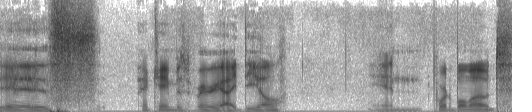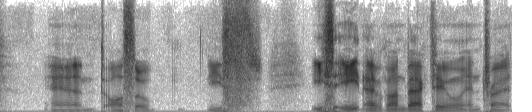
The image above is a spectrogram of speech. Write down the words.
is that game is very ideal in portable mode, and also Ys Ys 8 I've gone back to and try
